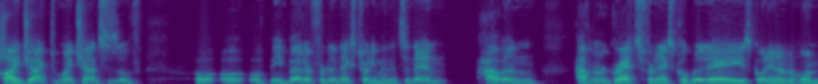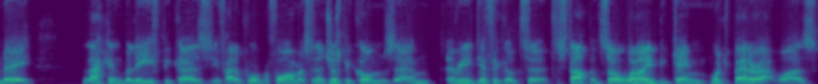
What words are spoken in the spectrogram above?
hijacked my chances of, of of being better for the next 20 minutes, and then having having regrets for the next couple of days, going in on a Monday lacking belief because you've had a poor performance and it just becomes um, really difficult to, to stop it. So what I became much better at was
